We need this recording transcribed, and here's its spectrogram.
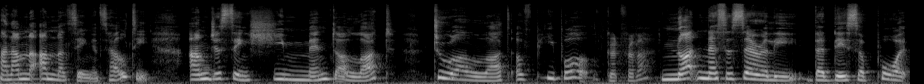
And I'm not I'm not saying it's healthy. I'm just saying she meant a lot to a lot of people. Good for them. Not necessarily that they support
